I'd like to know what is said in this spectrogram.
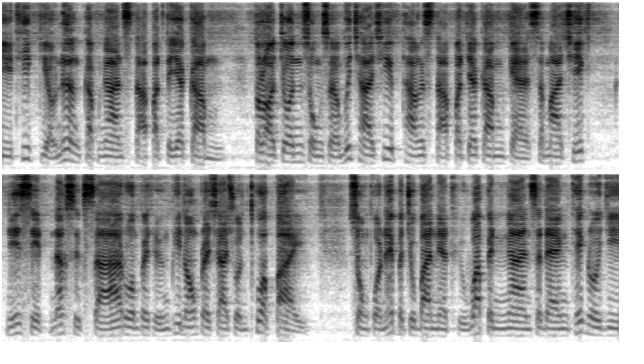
ยีที่เกี่ยวเนื่องกับงานสถาปัตยกรรม ลอดจนส่งเสริมวิชาชีพทางสถาปัตยกรรมแก่สมาชิก นิสิตนักศึกษารวมไปถึงพี่น้องประชาชนทั่วไป ส่งผลให้ปัจจุบันเนี่ยถือว่าเป็นงานแสดงเทคโนโลยี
